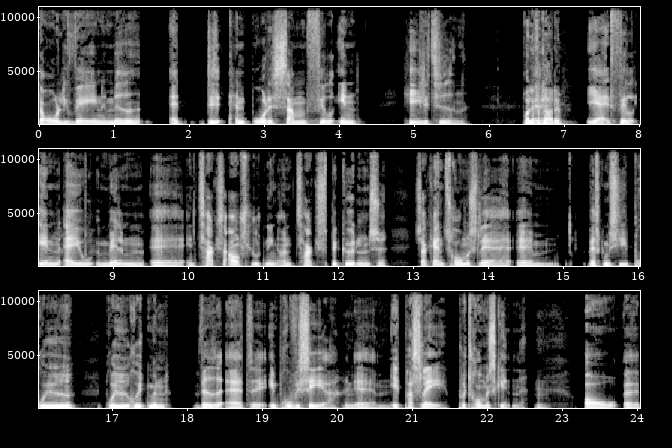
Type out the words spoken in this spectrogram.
dårlig vane med, at det, han bruger det samme fill-in hele tiden. Prøv lige at forklare det. Ja, et fill-in er jo mellem øh, en taks afslutning og en taks begyndelse. Så kan en trommeslager, øh, hvad skal man sige, bryde, bryde rytmen ved at øh, improvisere Mm. øh, et par slag på trommeskinnene. Mm. Og øh,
